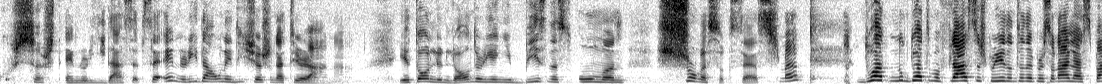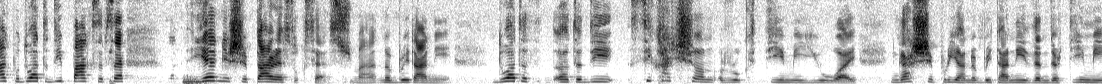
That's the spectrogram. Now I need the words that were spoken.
kush është Enrida, sepse Enrida unë e di që është nga Tirana. Jeton në Londër, je një business woman shumë e suksesshme. Dua nuk dua të më flasësh për jetën tënde personale aspak, por dua të di pak sepse je një shqiptare e suksesshme në Britani. Uh, Dua të të di si ka qenë rrugëtimi juaj nga Shqipëria në Britani dhe ndërtimi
